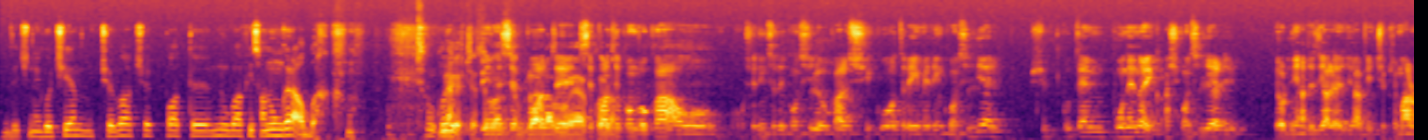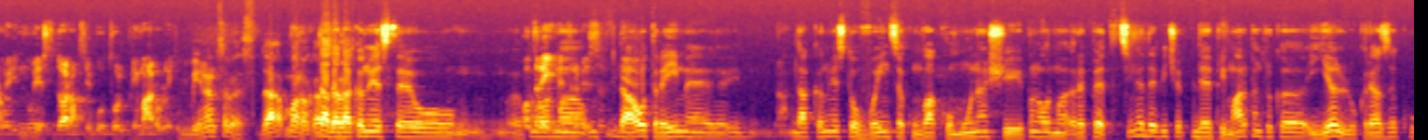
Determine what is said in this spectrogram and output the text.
Deci negociem ceva ce poate nu va fi sau nu în grabă. Sunt curios ce se va Bine, se întâmpla la poate, voi se acolo. poate convoca o, o ședință de Consiliu Local și cu o treime din consilieri și putem pune noi, ca și consilieri, pe ordinea de zi alegerea viceprimarului. Nu este doar atributul primarului. Bineînțeles, da, mă rog, Da, asta dar era- dacă nu este o, până la treime urmă, trebuie să fie. da, o treime, Da. dacă nu este o voință cumva comună și până la urmă, repet, ține de, vice, de primar pentru că el lucrează cu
